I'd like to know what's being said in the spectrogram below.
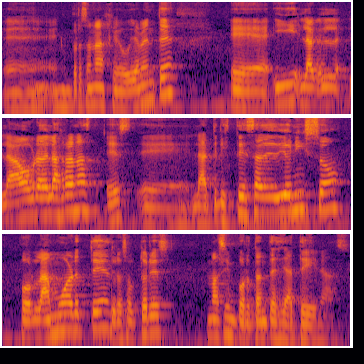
en un personaje, obviamente, y la, la, obra de las ranas es la tristeza de Dioniso por la muerte de los autores más importantes de Atenas.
